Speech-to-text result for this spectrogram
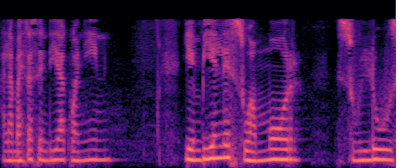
a la maestra ascendida Kuan Yin, y envíenles su amor, su luz,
